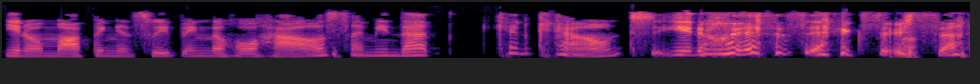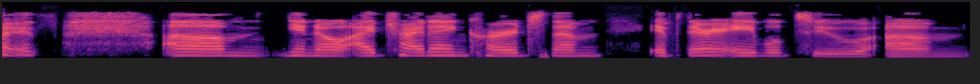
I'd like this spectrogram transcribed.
you know, mopping and sweeping the whole house. I mean, that can count, you know, as exercise. Um, you know, I try to encourage them if they're able to um,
